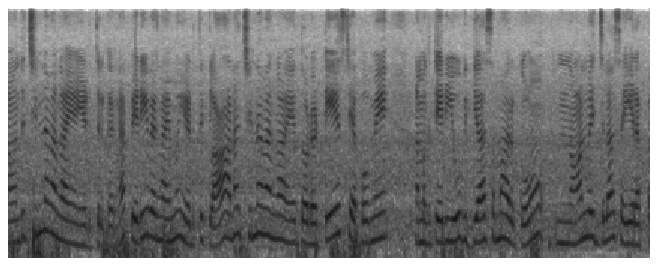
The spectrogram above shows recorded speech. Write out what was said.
நான் வந்து சின்ன வெங்காயம் எடுத்திருக்கேங்க. பெரிய வெங்காயமும் எடுத்துக்கலாம். ஆனால் சின்ன வெங்காயத்தோட டேஸ்ட் எப்போவுமே நமக்கு தெரியும். வித்தியாசமாக இருக்கும். நான்வெஜ்லாம் செய்கிறப்ப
